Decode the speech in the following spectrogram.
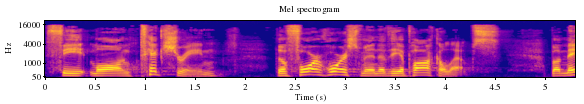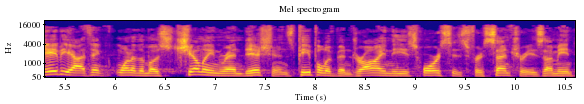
feet long, picturing the four horsemen of the apocalypse. But maybe I think one of the most chilling renditions, people have been drawing these horses for centuries. I mean,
